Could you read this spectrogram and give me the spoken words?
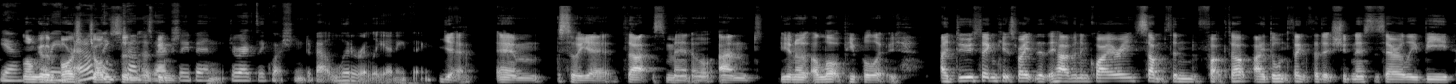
Yeah. Longer than Boris I don't Johnson think Trump has has been- actually been directly questioned about literally anything. Yeah. Um. So yeah, that's mental, and you know, a lot of people. I do think it's right that they have an inquiry. Something fucked up. I don't think that it should necessarily be.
